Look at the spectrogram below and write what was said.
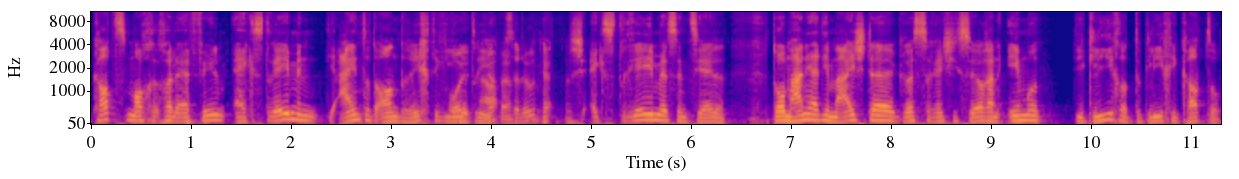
Cuts machen können einen Film extrem in die ein oder andere Richtung hineintreiben. Absolut. Ja. Das ist extrem essentiell. Darum haben ja die meisten grösseren Regisseure immer die gleiche oder den gleichen Cutter.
